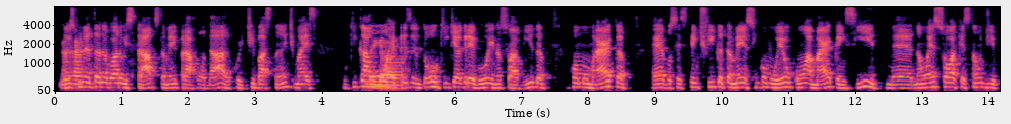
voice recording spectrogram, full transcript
Estou uhum. experimentando agora o Stratos também para rodar, curti bastante, mas o que cada um representou, o que, que agregou aí na sua vida como marca, é, você se identifica também, assim como eu, com a marca em si, né? não é só a questão de,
